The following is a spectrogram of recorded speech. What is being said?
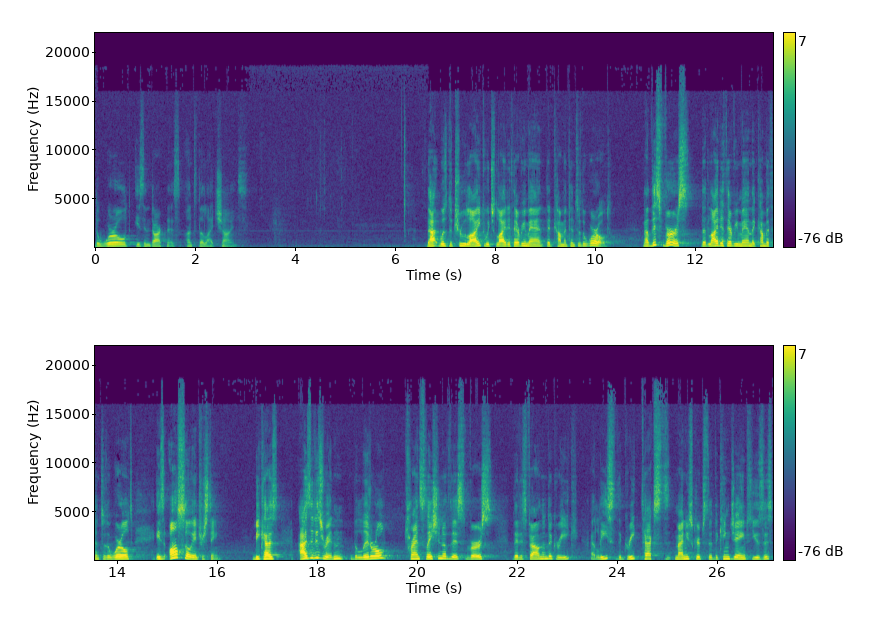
The world is in darkness until the light shines. That was the true light which lighteth every man that cometh into the world. Now, this verse, that lighteth every man that cometh into the world, is also interesting because, as it is written, the literal translation of this verse that is found in the Greek, at least the Greek text manuscripts that the King James uses,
